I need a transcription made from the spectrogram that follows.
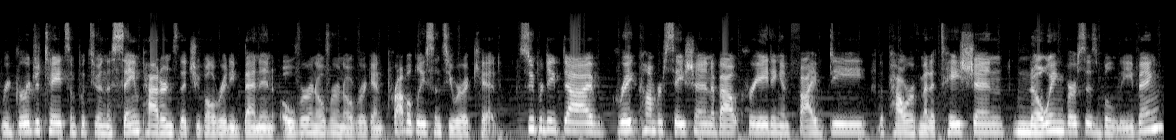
regurgitates and puts you in the same patterns that you've already been in over and over and over again, probably since you were a kid. Super deep dive, great conversation about creating in 5D, the power of meditation, knowing versus believing,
